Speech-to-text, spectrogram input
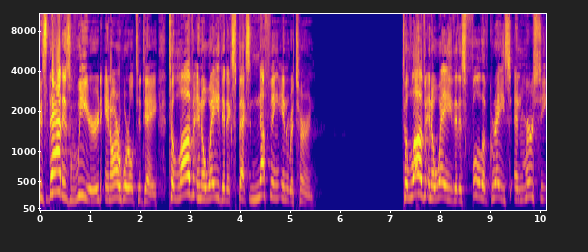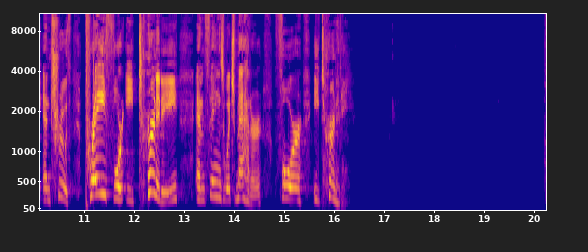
Because that is weird in our world today, to love in a way that expects nothing in return. To love in a way that is full of grace and mercy and truth. Pray for eternity and things which matter for eternity.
